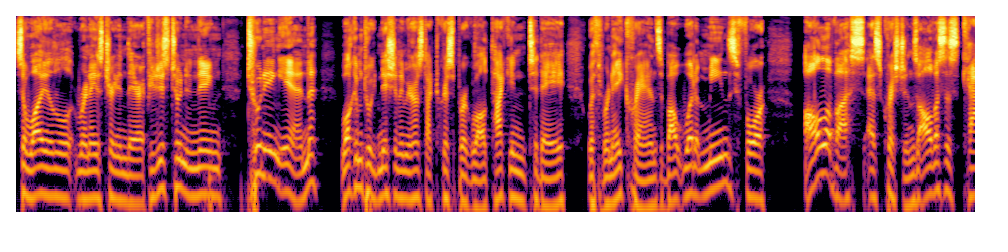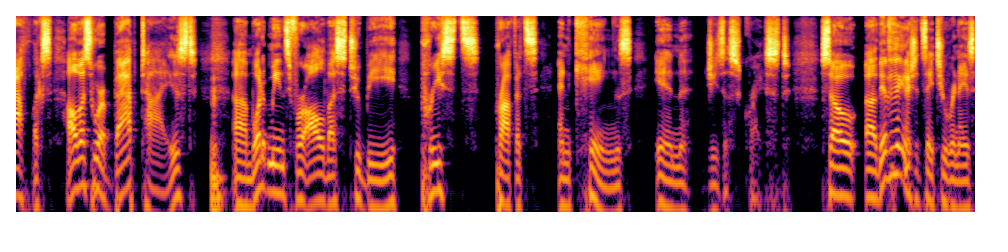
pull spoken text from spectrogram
So while Renae's turning there, if you're just tuning in, tuning in, Welcome to Ignition. I'm your host, Dr. Chris Burgwald, talking today with Renae Kranz about what it means for all of us as Christians, all of us as Catholics, all of us who are baptized, um, what it means for all of us to be priests, prophets, and kings in Jesus Christ. So uh, the other thing I should say too, Renae, is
